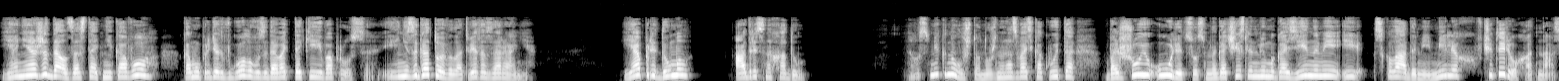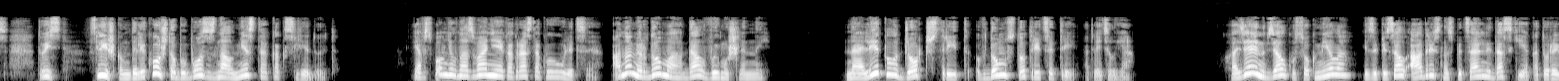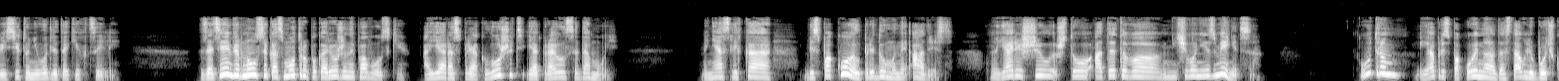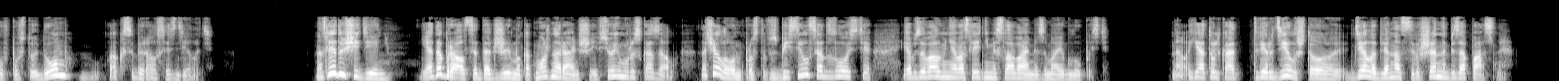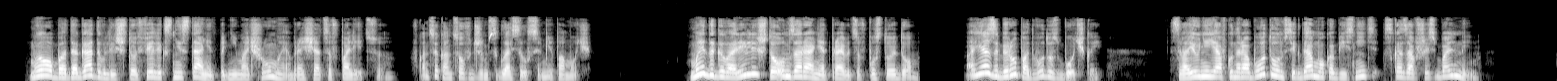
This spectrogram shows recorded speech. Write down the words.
Я не ожидал застать никого, кому придет в голову задавать такие вопросы, и не заготовил ответа заранее. Я придумал адрес на ходу но смекнул, что нужно назвать какую-то большую улицу с многочисленными магазинами и складами милях в четырех от нас, то есть слишком далеко, чтобы босс знал место как следует. Я вспомнил название как раз такой улицы, а номер дома дал вымышленный. «На Литл Джордж-стрит, в дом 133», — ответил я. Хозяин взял кусок мела и записал адрес на специальной доске, которая висит у него для таких целей. Затем вернулся к осмотру покореженной повозки, а я распряг лошадь и отправился домой. Меня слегка беспокоил придуманный адрес, но я решил, что от этого ничего не изменится. Утром я преспокойно доставлю бочку в пустой дом, как собирался сделать. На следующий день я добрался до Джима как можно раньше и все ему рассказал — Сначала он просто взбесился от злости и обзывал меня последними словами за мою глупость. Но я только твердил, что дело для нас совершенно безопасное. Мы оба догадывались, что Феликс не станет поднимать шум и обращаться в полицию. В конце концов Джим согласился мне помочь. Мы договорились, что он заранее отправится в пустой дом, а я заберу подводу с бочкой. Свою неявку на работу он всегда мог объяснить, сказавшись больным.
